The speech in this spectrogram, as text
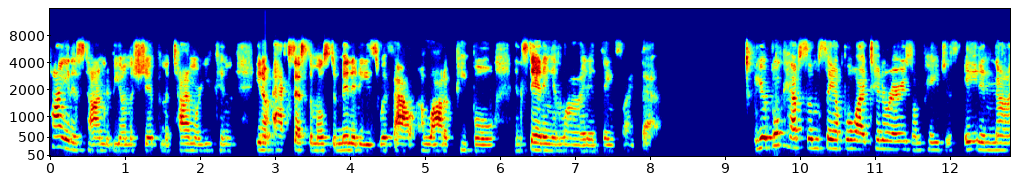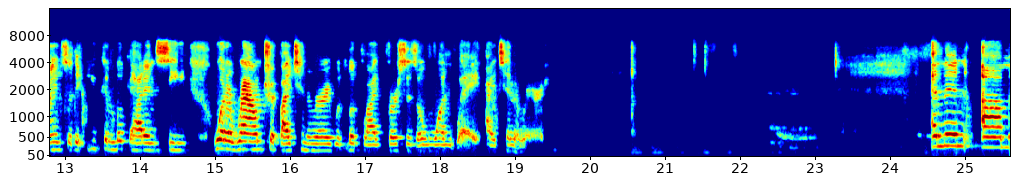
quietest time to be on the ship and the time where you can, you know, access the most amenities without a lot of people and standing in line and things like that. Your book has some sample itineraries on pages eight and nine so that you can look at and see what a round trip itinerary would look like versus a one way itinerary. And then um,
